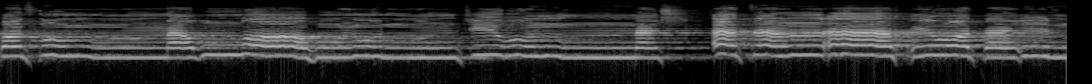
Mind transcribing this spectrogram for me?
خلق ثم الله ينجئ النشأة الآخرة إن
